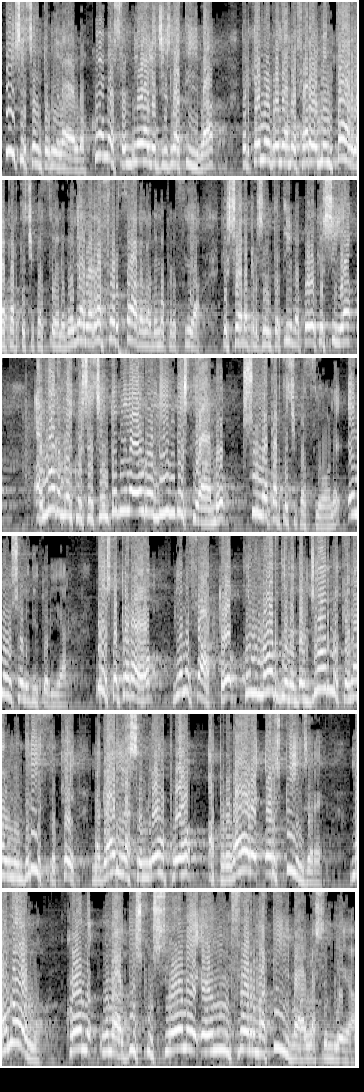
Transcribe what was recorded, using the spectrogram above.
quei 600 mila euro come assemblea legislativa, perché noi vogliamo far aumentare la partecipazione, vogliamo rafforzare la democrazia, che sia rappresentativa, quello che sia, allora noi quei 600 mila euro li investiamo sulla partecipazione e non sull'editoria. Questo però viene fatto con un ordine del giorno che ha un indirizzo che magari l'Assemblea può approvare o respingere, ma non con una discussione e un'informativa all'Assemblea,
